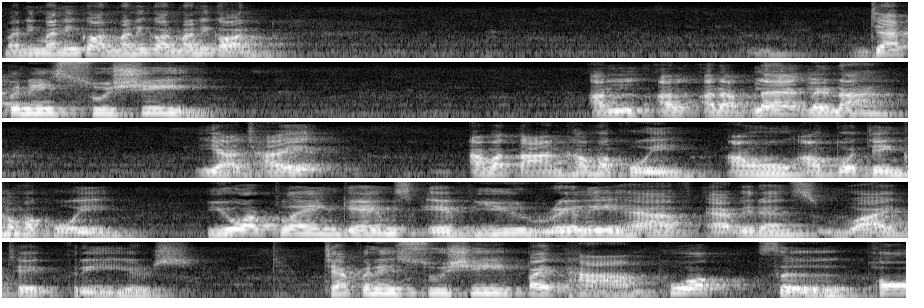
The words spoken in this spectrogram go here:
มานี่มานี่ก่อนมานี่ก่อนมานี่ก่อน Japanese sushi อันอันอันดับแรกเลยนะ อย่าใช้อวตารเข้ามาคุย เอาเอาตัวจริงเข้ามาคุย you are playing games if you really have evidence why take three years Japanese sushi ไปถามพวกสื่อพ่อ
